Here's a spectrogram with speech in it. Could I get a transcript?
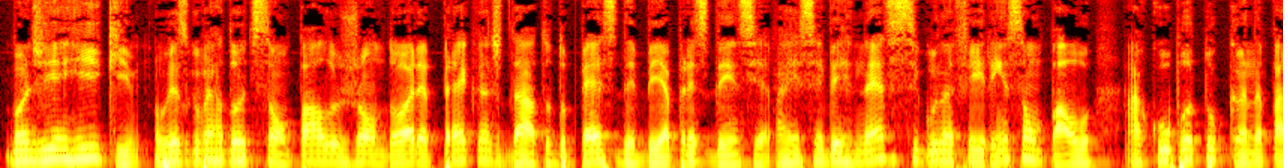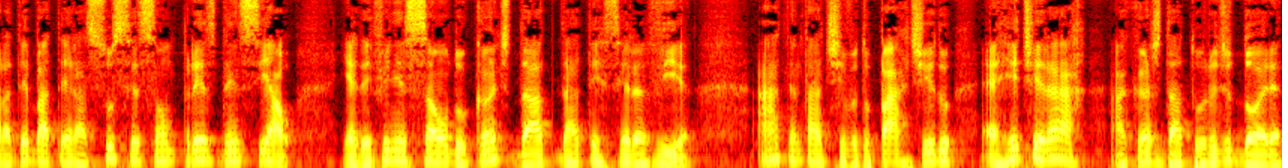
Bom dia, Henrique. O ex-governador de São Paulo, João Dória, pré-candidato do PSDB à presidência, vai receber nesta segunda-feira em São Paulo a cúpula tucana para debater a sucessão presidencial e a definição do candidato da terceira via. A tentativa do partido é retirar a candidatura de Dória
